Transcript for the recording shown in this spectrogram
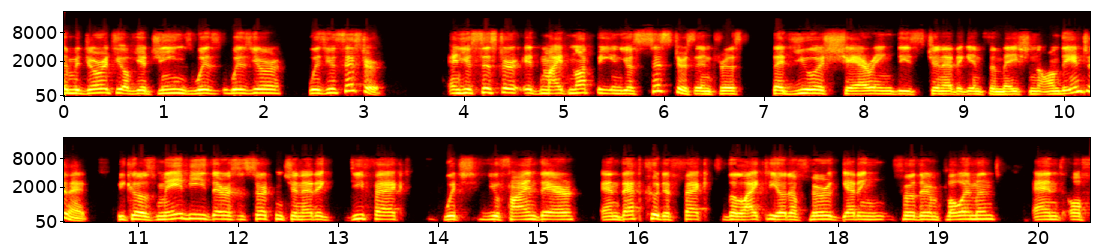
the majority of your genes with with your with your sister, and your sister. It might not be in your sister's interest that you are sharing this genetic information on the internet because maybe there's a certain genetic defect which you find there, and that could affect the likelihood of her getting further employment and of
